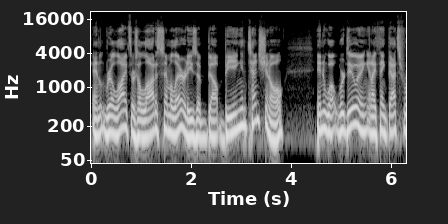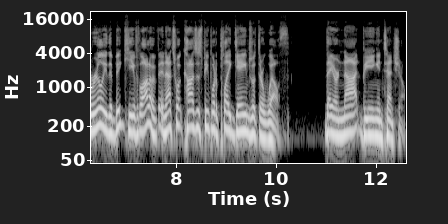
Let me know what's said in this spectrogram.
and real life, there's a lot of similarities about being intentional in what we're doing. And I think that's really the big key with a lot of, and that's what causes people to play games with their wealth. They are not being intentional.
